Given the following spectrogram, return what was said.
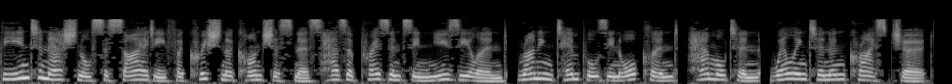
The International Society for Krishna Consciousness has a presence in New Zealand, running temples in Auckland, Hamilton, Wellington and Christchurch.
